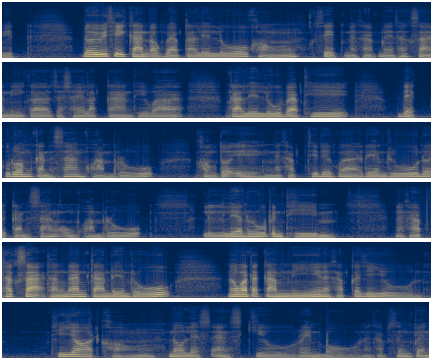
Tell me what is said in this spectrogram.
วิต โดยวิธีการออกแบบการเรียนรู้ของสิทธิ์นะครับ ในทักษะนี้ก็จะใช้หลักการที่ว่าการเรียนรู้แบบที่เด็กร่วมกันสร้างความรู้ของตัวเองนะครับ ที่เรียกว่าเรียนรู้โดยการสร้างองค์ความรู้ หรือเรียนรู้เป็นทีมนะครับ ทักษะทางด้านการเรียนรู้ นวัตกรรมนี้นะครับก็จะอยู่ที่ยอดของ knowledge and skill rainbow นะครับซึ่งเป็น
